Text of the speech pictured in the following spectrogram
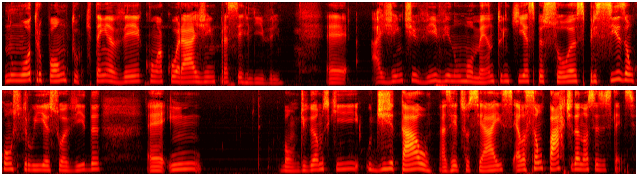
num outro ponto que tem a ver com a coragem para ser livre. É, a gente vive num momento em que as pessoas precisam construir a sua vida é, em Bom, digamos que o digital, as redes sociais, elas são parte da nossa existência.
